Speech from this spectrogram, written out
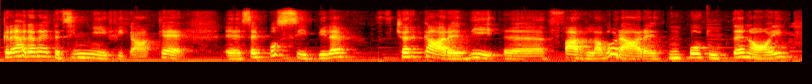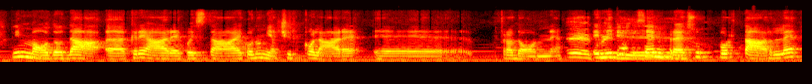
Creare rete significa che eh, se possibile cercare di eh, far lavorare un po' tutte noi in modo da eh, creare questa economia circolare eh, fra donne. E, e quindi... mi piace sempre supportarle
